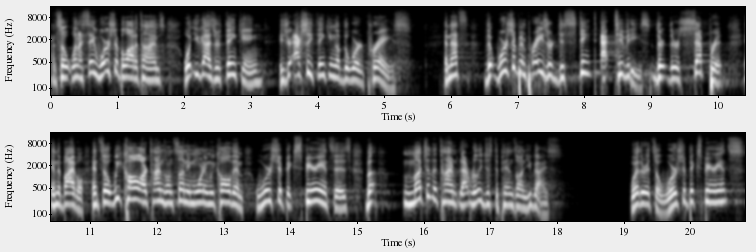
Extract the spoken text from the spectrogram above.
And so when I say worship a lot of times, what you guys are thinking is you're actually thinking of the word praise. And that's that worship and praise are distinct activities. They're, they're separate in the Bible. And so we call our times on Sunday morning, we call them worship experiences. But much of the time, that really just depends on you guys. Whether it's a worship experience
